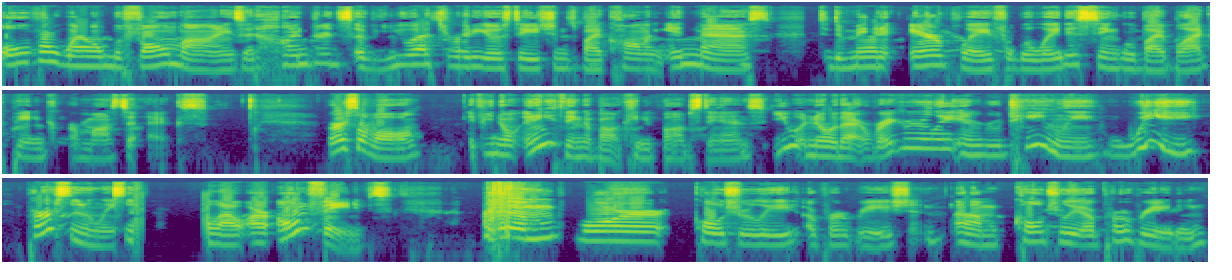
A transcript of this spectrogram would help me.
overwhelmed the phone lines at hundreds of US radio stations by calling in mass to demand airplay for the latest single by Blackpink or Monsta X. First of all, if you know anything about K pop stands, you would know that regularly and routinely, we personally allow our own faves um, for culturally appropriation, um, culturally appropriating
